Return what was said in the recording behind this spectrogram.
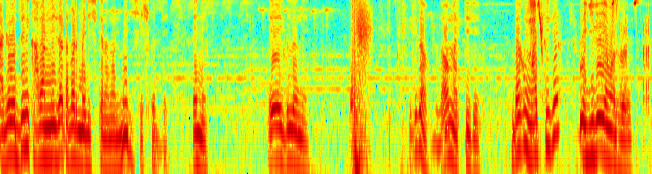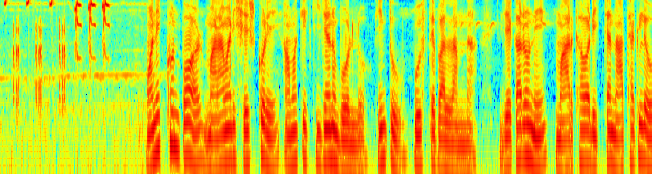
আগে ওর জন্য খাবার নিয়ে যা, তারপর মেরিস কেন? আমার মেরি শেষ করে দে। এই নে, এইগুলো নে। দেখি যাও তাও মারতিছে। দেখো, মারতিছে। এগিয়েই আমার ঘরে অনেকক্ষণ পর মারামারি শেষ করে আমাকে কি যেন বলল কিন্তু বুঝতে পারলাম না। যে কারণে মার খাওয়ার ইচ্ছা না থাকলেও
